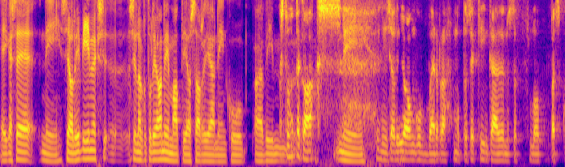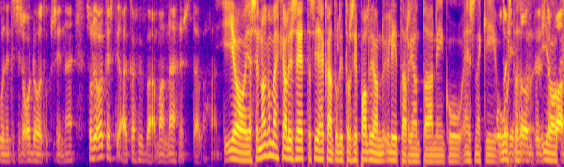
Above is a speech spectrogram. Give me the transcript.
Eikä se, niin, se oli viimeksi silloin, kun tuli animaatiosarja niin kuin, viime... 2002, niin. niin se oli jonkun verran, mutta sekin käytännössä floppasi kuitenkin siis odotuksiin näin. Se oli oikeasti aika hyvä, mä oon nähnyt sitä vähän. Joo, ja sen ongelma ehkä oli se, että siihenkään tuli tosi paljon ylitarjontaa niin kuin ensinnäkin uusista, joo,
